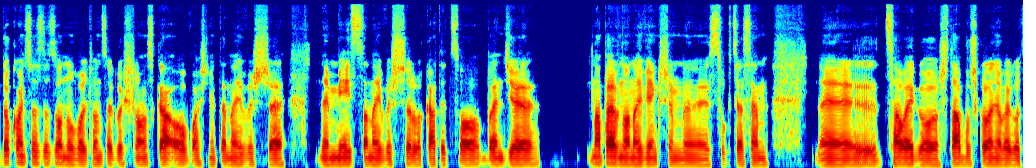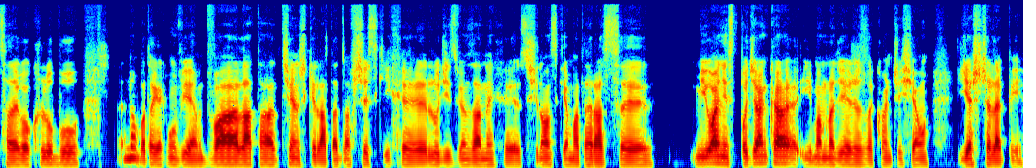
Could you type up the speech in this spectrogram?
do końca sezonu walczącego Śląska o właśnie te najwyższe miejsca, najwyższe lokaty, co będzie na pewno największym e, sukcesem e, całego sztabu szkoleniowego, całego klubu, no bo tak jak mówiłem, dwa lata, ciężkie lata dla wszystkich e, ludzi związanych z Śląskiem, a teraz miła niespodzianka i mam nadzieję, że zakończy się jeszcze lepiej.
